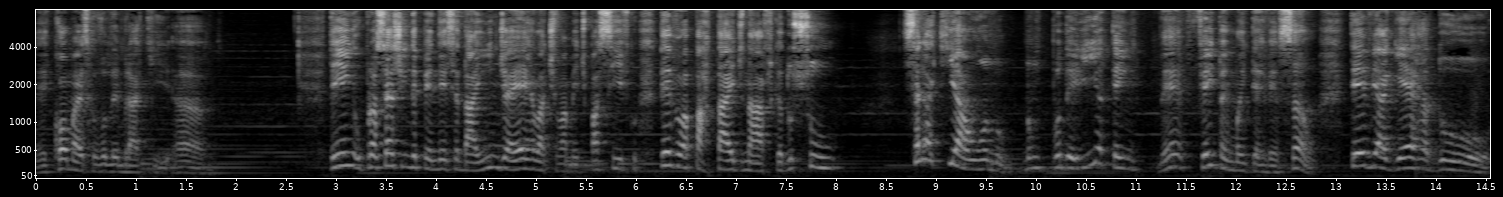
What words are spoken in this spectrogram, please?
É, qual mais que eu vou lembrar aqui? Ah, tem o processo de independência da Índia é relativamente pacífico. Teve o apartheid na África do Sul. Será que a ONU não poderia ter né, feito uma intervenção? Teve a guerra do.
